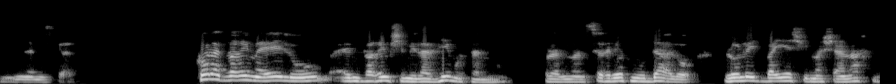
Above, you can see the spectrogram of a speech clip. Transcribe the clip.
מן המסגד. כל הדברים האלו הם דברים שמלווים אותנו כל הזמן, צריך להיות מודע לו, לא להתבייש ממה שאנחנו,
